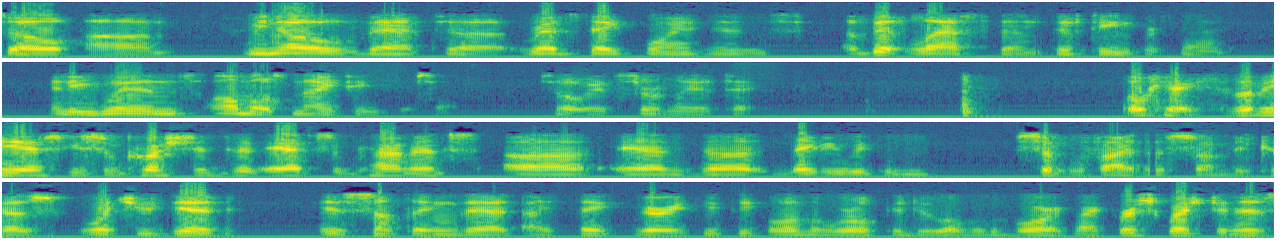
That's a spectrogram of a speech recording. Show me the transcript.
So um, we know that uh, red's take point is a bit less than 15%, and he wins almost 19%. So it's certainly a take. Okay, let me ask you some questions and add some comments, uh, and uh, maybe we can simplify this some because what you did is something that I think very few people in the world could do over the board. My first question is:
